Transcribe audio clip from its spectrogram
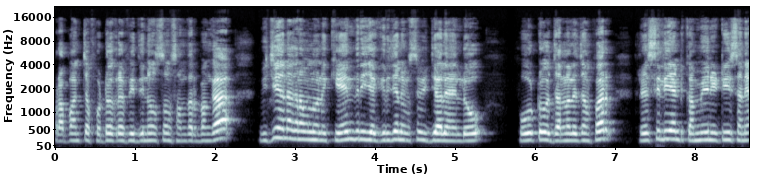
ప్రపంచ ఫోటోగ్రఫీ దినోత్సవం సందర్భంగా విజయనగరంలోని కేంద్రీయ గిరిజన విశ్వవిద్యాలయంలో photo journalism for resilient communities అనే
